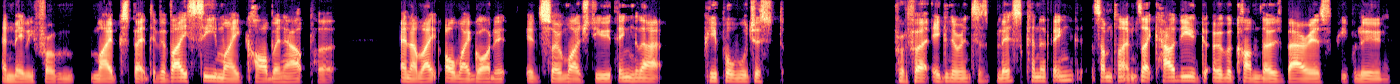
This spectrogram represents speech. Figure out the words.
and maybe from my perspective if i see my carbon output and I'm like, oh my god, it it's so much. Do you think that people will just prefer ignorance as bliss kind of thing sometimes? Like, how do you overcome those barriers for people who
